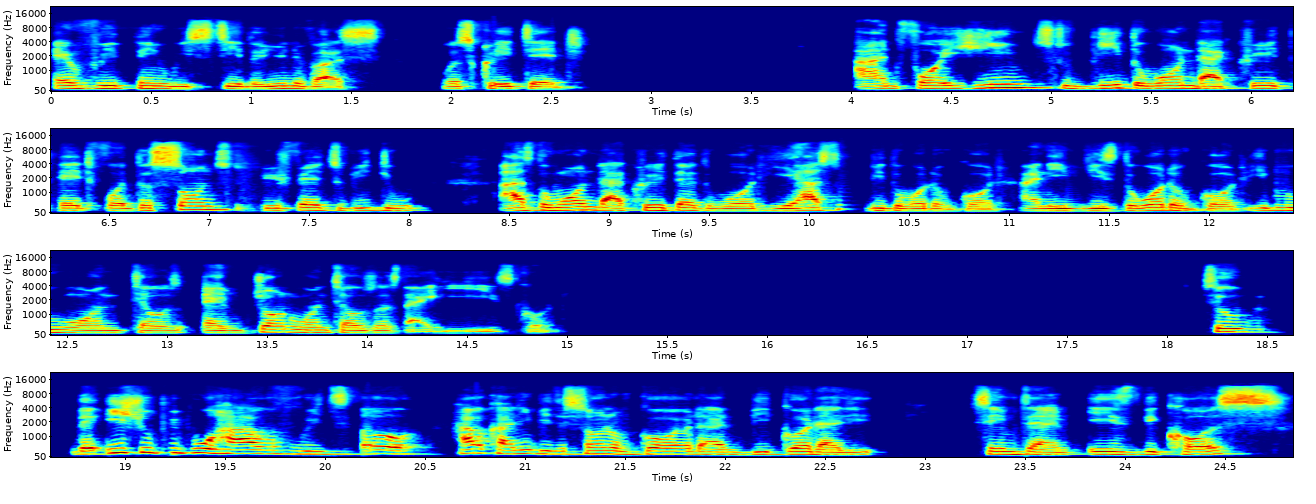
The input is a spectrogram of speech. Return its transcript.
everything we see, the universe was created. And for him to be the one that created, for the son to be referred to be the as the one that created the world, he has to be the word of God. And if he's the word of God, Hebrew 1 tells and John 1 tells us that he is God. So the issue people have with, oh, how can he be the son of God and be God at the same time is because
